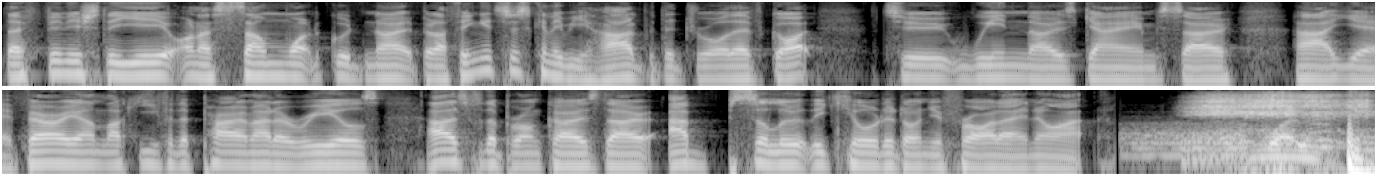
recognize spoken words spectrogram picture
they finish the year on a somewhat good note, but I think it's just going to be hard with the draw they've got to win those games. So, uh, yeah, very unlucky for the Parramatta Eels. As for the Broncos, though, absolutely killed it on your Friday night. One.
